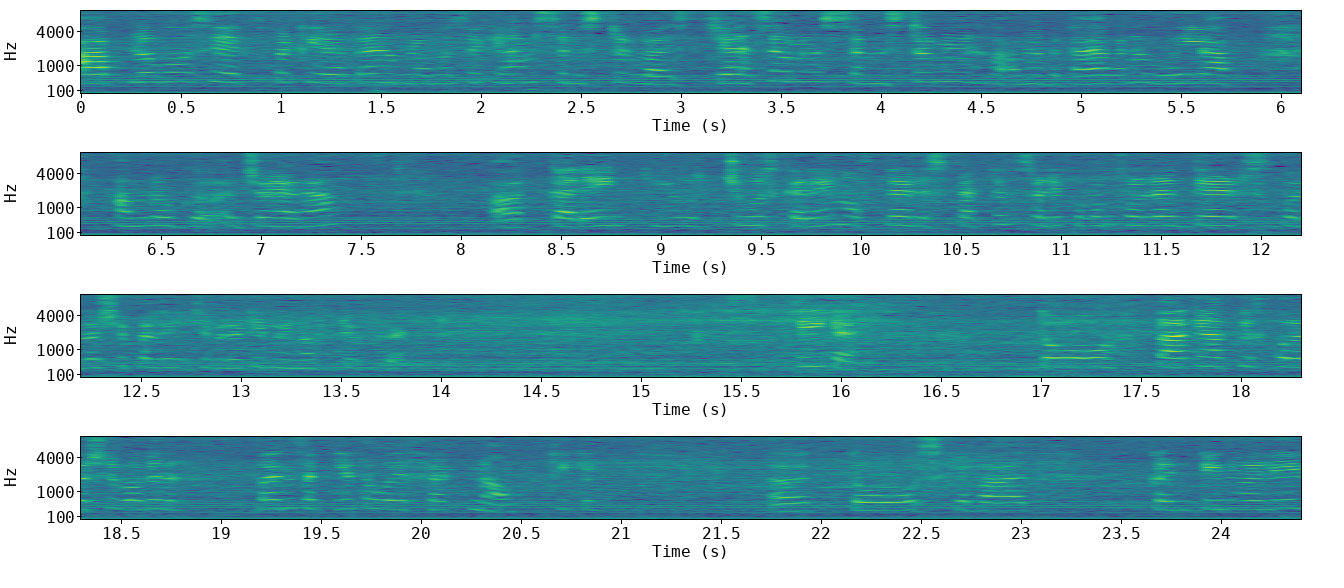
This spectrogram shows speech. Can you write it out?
आप लोगों से एक्सपेक्ट किया जाता है, हम लोगों से कि हम सेमेस्टर वाइज जैसे उन्होंने सेमेस्टर में हमें बताया हुआ ना, वही आप, हम लोग जो है ना करें यूज़ चूज़ करें of their respective study programme so that their scholarship eligibility may not defect ठीक है? तो ताकि आपकी स्कॉलरशिप अगर बन सकती है तो वो इफ़ेक्ट ना हो, ठीक है? तो उसके बाद continuously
